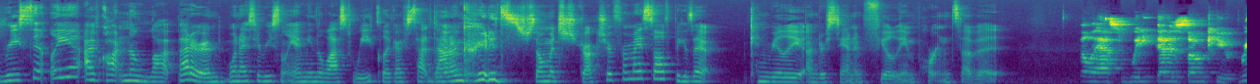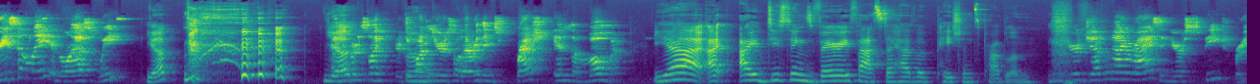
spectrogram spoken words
recently I've gotten a lot better. And when I say recently, I mean the last week. Like I've sat down and created so much structure for myself because I can really understand and feel the importance of it. The last week, that is so cute. Recently, in the last week, Yep. yep. it's like you're 20 years old. Everything's fresh in the moment. yeah, I, I do things very fast. I have a patience problem. You're a Gemini rising. You're a speed freak.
